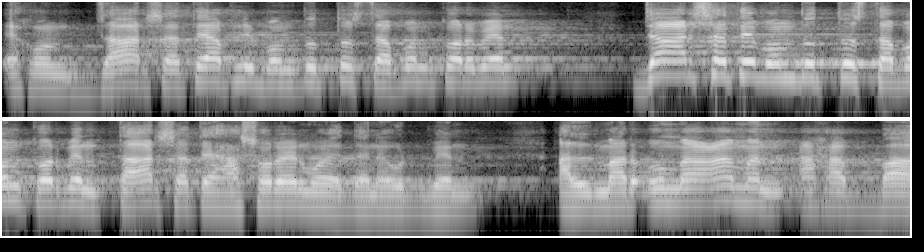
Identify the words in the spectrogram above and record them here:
এখন যার সাথে আপনি বন্ধুত্ব স্থাপন করবেন, যার সাথে বন্ধুত্ব স্থাপন করবেন, তার সাথে হাসরের ময়দানে উঠবেন। আলমার উমা আমান আহাব্বা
